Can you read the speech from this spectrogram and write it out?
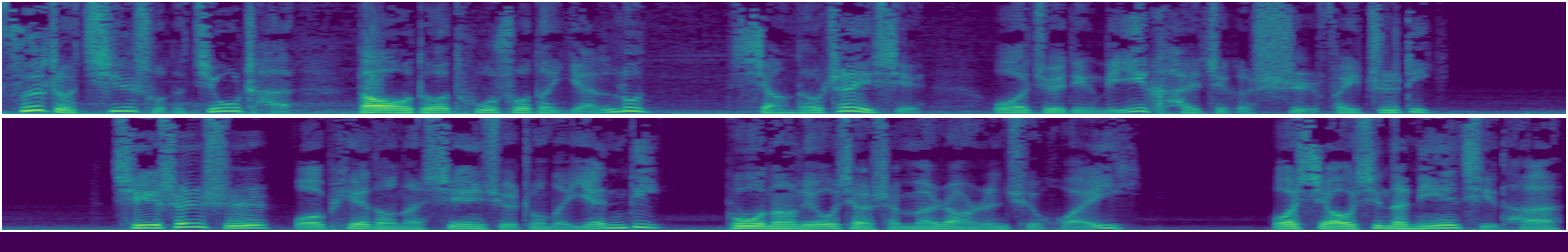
死者亲属的纠缠，道德突说的言论，想到这些，我决定离开这个是非之地。起身时，我瞥到那鲜血中的烟蒂，不能留下什么让人去怀疑。我小心的捏起它，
